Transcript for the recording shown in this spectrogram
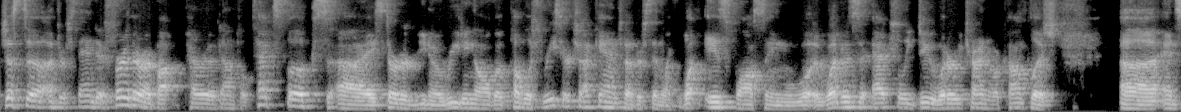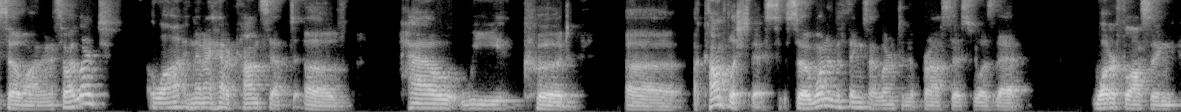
just to understand it further, I bought periodontal textbooks. I started, you know, reading all the published research I can to understand like what is flossing, what, what does it actually do, what are we trying to accomplish, uh, and so on. And so I learned a lot, and then I had a concept of how we could uh, accomplish this. So one of the things I learned in the process was that water flossing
